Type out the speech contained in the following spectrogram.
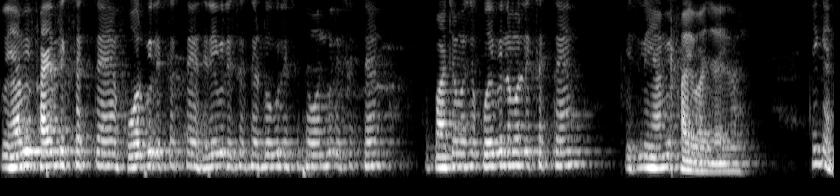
तो यहाँ भी फाइव लिख सकते हैं फोर भी लिख सकते हैं थ्री भी लिख सकते हैं टू भी लिख सकते हैं वन भी लिख सकते हैं। तो पाँचों में से कोई भी नंबर लिख सकते हैं। इसलिए यहाँ भी फाइव आ जाएगा। ठीक है?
